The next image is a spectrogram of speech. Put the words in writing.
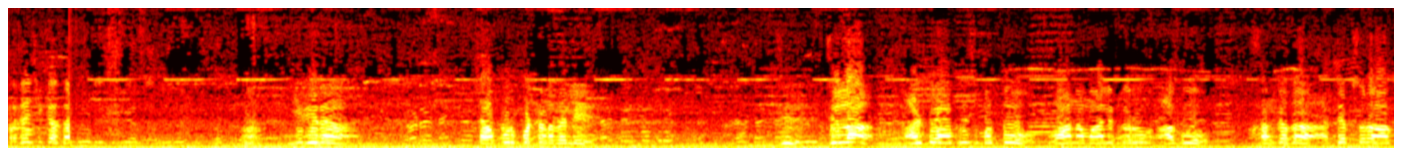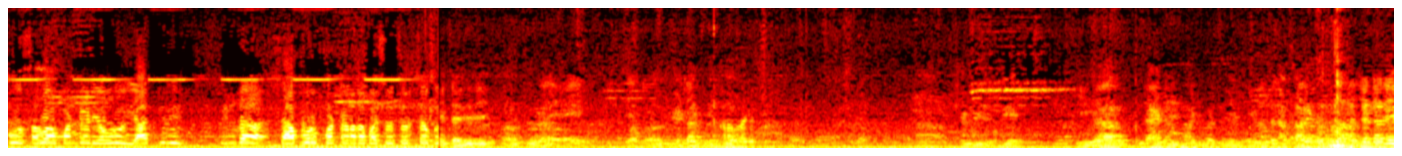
ಪ್ರಾದೇಶಿಕ ಈಗಿನ ಶಾಪುರ್ ಪಟ್ಟಣದಲ್ಲಿ ಜಿ- ಜಿಲ್ಲಾ ಆಲ್ಟೋ ಆಫೀಸ್ ಮತ್ತು ವಾಹನ ಮಾಲೀಕರು ಹಾಗೂ ಸಂಘದ ಅಧ್ಯಕ್ಷರು ಹಾಗೂ ಸರ್ವ ಮಂಡಳಿಯವರು ಯಾದಗಿರಿಯಿಂದ ಶಾಪುರ್ ಪಟ್ಟಣದ ಬಸವೇಶ್ವರ ಈಗ ಕಾರ್ಯಕ್ರಮದ ಅಜೆಂಡಾನೇ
